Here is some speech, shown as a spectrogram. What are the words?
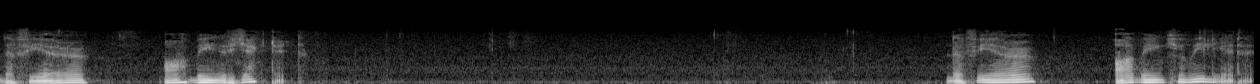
The fear of being rejected. The fear of being humiliated.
